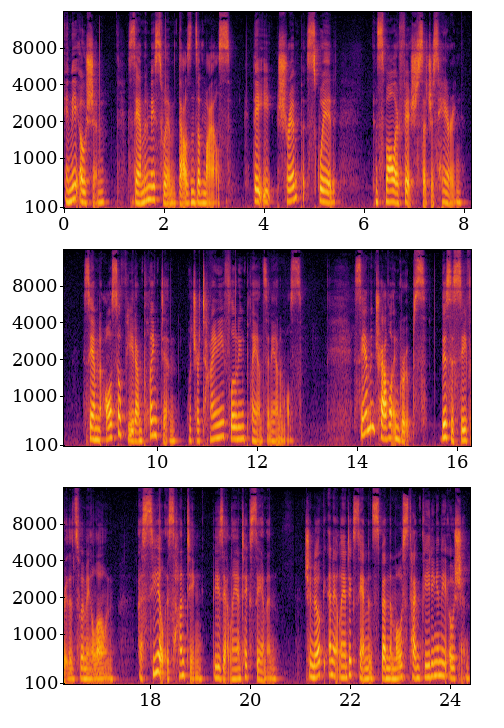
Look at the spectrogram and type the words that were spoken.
In the ocean, salmon may swim thousands of miles. They eat shrimp, squid, and smaller fish such as herring. Salmon also feed on plankton, which are tiny floating plants and animals. Salmon travel in groups. This is safer than swimming alone. A seal is hunting these Atlantic salmon. Chinook and Atlantic salmon spend the most time feeding in the ocean.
